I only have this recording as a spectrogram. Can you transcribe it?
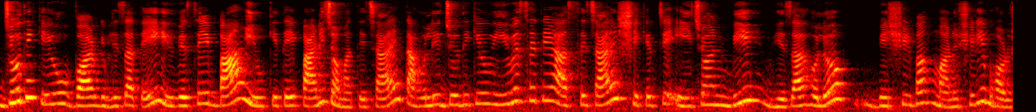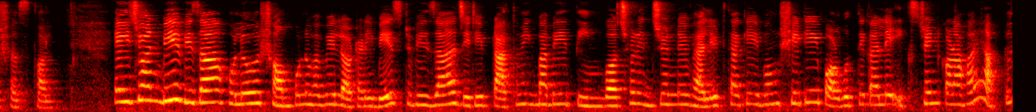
যদি কেউ ওয়ার্ক ভিসাতে ইউএসএ বা ইউকেতে পাড়ি জমাতে চায়, তাহলে যদি কেউ ইউএসএতে আসতে চায়, সেক্ষেত্রে এইচ ওয়ান বি ভিসা হলো বেশিরভাগ মানুষেরই ভরসাস্থল। এইচ ওয়ান বি ভিসা হলো সম্পূর্ণভাবে লটারি বেসড ভিসা যেটি প্রাথমিকভাবে তিন বছরের জন্য ভ্যালিড থাকে এবং সেটি পরবর্তীকালে এক্সটেন্ড করা হয় আপ টু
